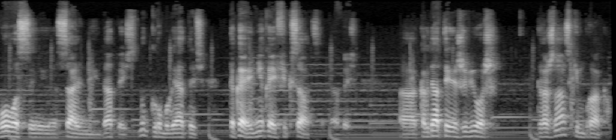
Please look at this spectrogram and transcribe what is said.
волосы сальные, да, то есть, ну, грубо говоря, то есть такая некая фиксация, да, то есть, э, когда ты живешь гражданским браком,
